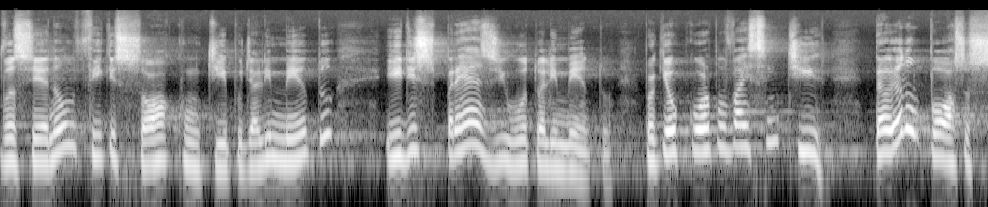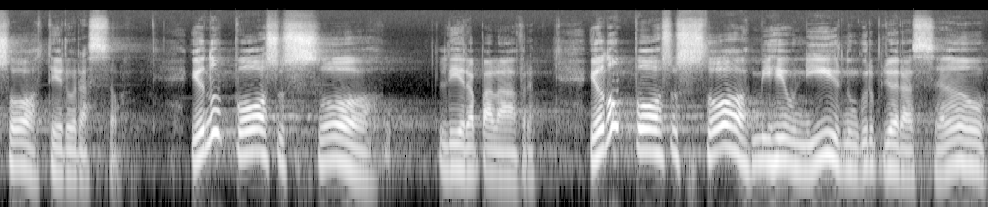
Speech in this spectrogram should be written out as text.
Você não fique só com um tipo de alimento e despreze o outro alimento, porque o corpo vai sentir. Então eu não posso só ter oração. Eu não posso só ler a palavra. Eu não posso só me reunir num grupo de oração,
